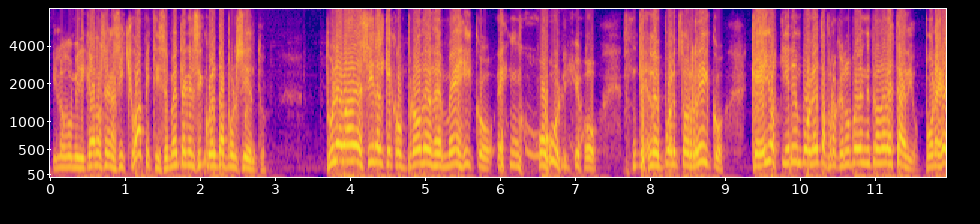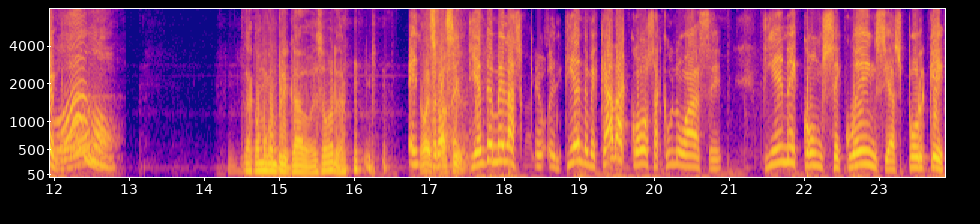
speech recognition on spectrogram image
y los dominicanos hacen así, chuapiti, y se meten el 50%, tú le vas a decir al que compró desde México en julio, desde Puerto Rico, que ellos tienen boletas pero que no pueden entrar al estadio, por ejemplo. Está como complicado eso, ¿verdad? En- No es pero fácil. Entiéndeme, las, entiéndeme, cada cosa que uno hace tiene consecuencias porque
